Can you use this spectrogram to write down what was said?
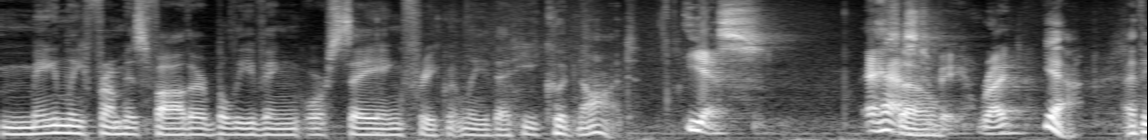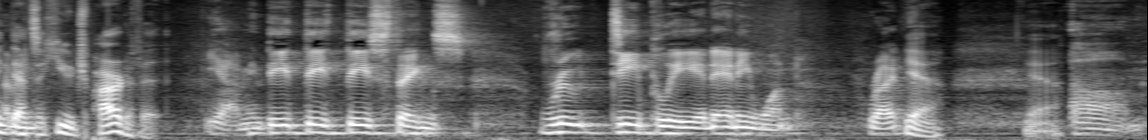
mainly from his father believing or saying frequently that he could not Yes, it has So- to be right. yeah i think I that's mean- a huge part of it Yeah, I mean the, the, these things root deeply in anyone, right? yeah yeah um,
